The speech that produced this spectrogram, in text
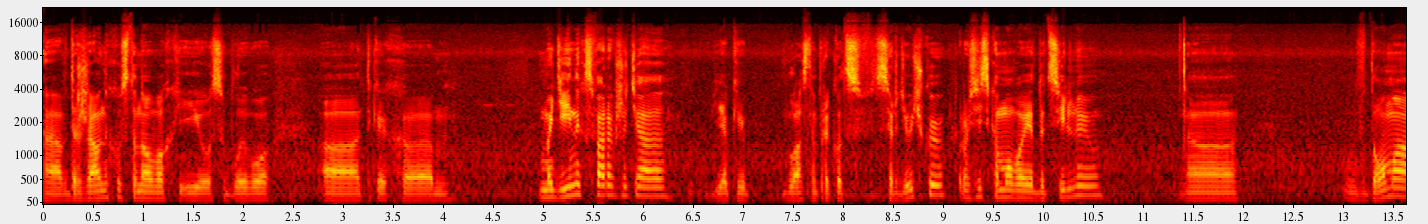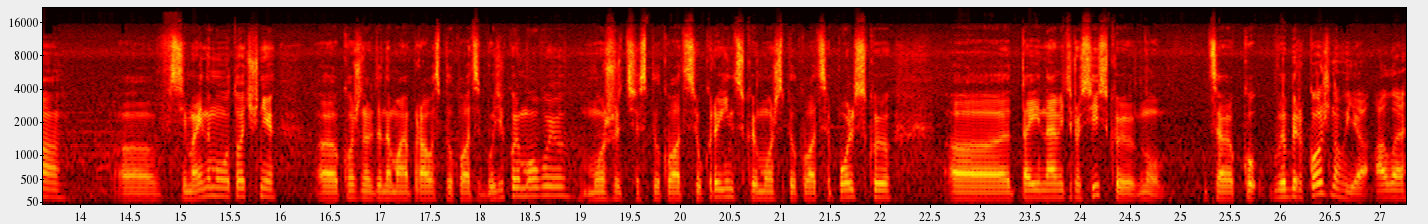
е, в державних установах і особливо е, таких е, медійних сферах життя, як і, власне, приклад з сердючкою, російська мова є доцільною. Вдома, в сімейному оточенні Кожна людина має право спілкуватися будь-якою мовою, можуть спілкуватися українською, можуть спілкуватися польською, та і навіть російською. Ну, це вибір кожного є, але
